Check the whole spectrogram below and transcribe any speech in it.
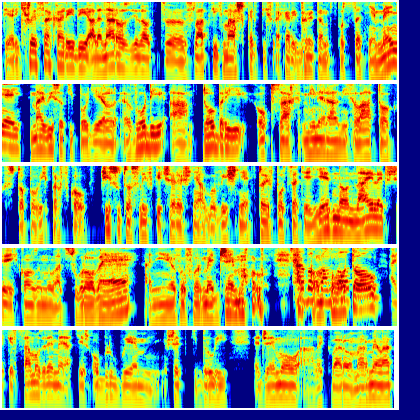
tie rýchle sacharidy, ale na rozdiel od e, sladkých maškrtých sacharidov je tam podstatne menej. Majú vysoký podiel vody a dobrý obsah minerálnych látok, stopových prvkov. Či sú to slivky, čerešne alebo višne, to je v podstate jedno. Najlepšie ich konzumovať surové a nie vo forme džemov a kompótov, kompótov. Aj keď samozrejme ja tiež obľúbujem všetky druhy džemov a lekvárov a marmelád,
